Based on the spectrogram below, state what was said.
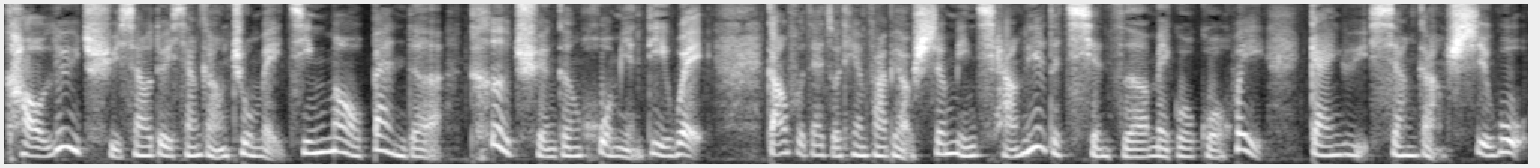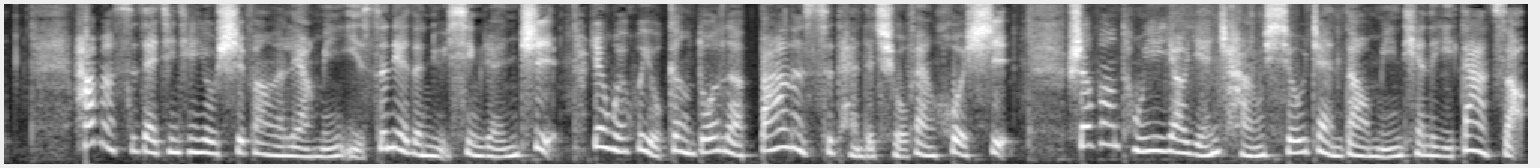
考虑取消对香港驻美经贸办的特权跟豁免地位。港府在昨天发表声明，强烈的谴责美国国会干预香港事务。哈马斯在今天又释放了两名以色列的女性。人质认为会有更多的巴勒斯坦的囚犯获释，双方同意要延长休战到明天的一大早，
